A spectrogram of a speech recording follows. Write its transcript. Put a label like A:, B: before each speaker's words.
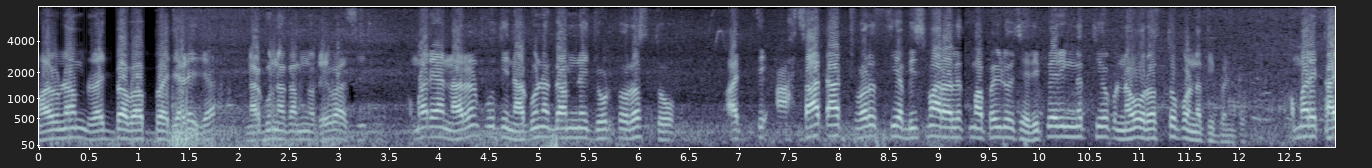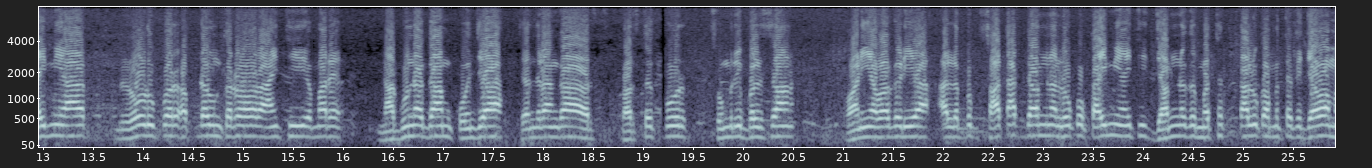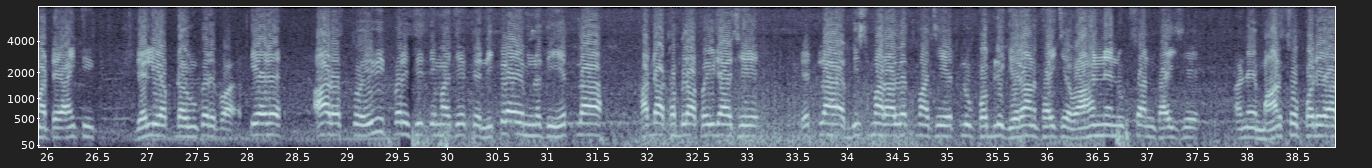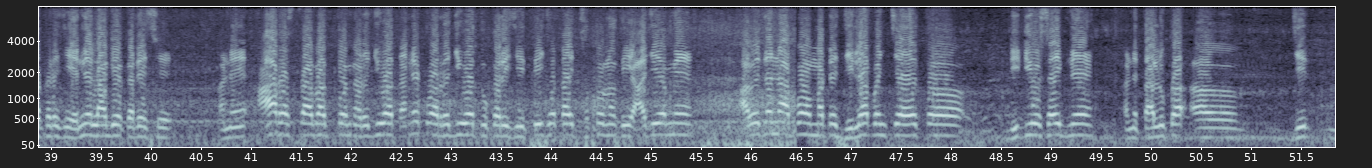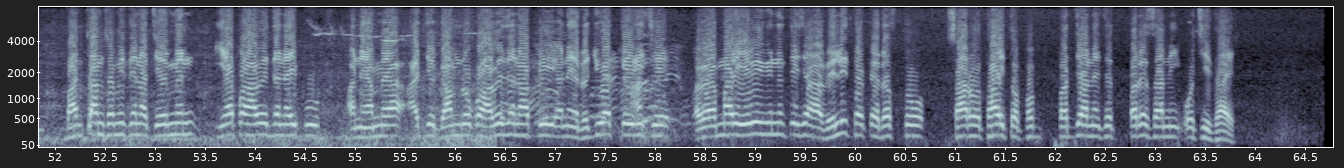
A: મારું નામ રાજભા બાપભા જાડેજા, નાગુના ગામનો રહેવાસી. અમારે આ નારણપુરથી નાગુના ગામને જોડતો રસ્તો આજથી સાત, આઠ વર્ષથી આ બિસ્માર હાલતમાં પડ્યો છે. રિપેરિંગ નથી થયો, પણ નવો રસ્તો પણ નથી બનતો. અમારે કાયમી આ રોડ ઉપર અપડાઉન કરવાવાળા અહીંથી અમારે નાગુના ગામ, કોંજા, ચંદ્રાંગા હર્તકપુર સુમરી, ભલસાણ, વાણિયા, વાગડિયા, આ લગભગ સાત, આઠ ગામના લોકો કાયમી અહીંથી જામનગર મથક, તાલુકા મથકે જવા માટે અહીંથી ડેલી અપડાઉન કરે. અત્યારે આ રસ્તો એવી પરિસ્થિતિમાં છે કે નીકળાય એમ નથી. એટલા ખાડા ખબડા પડ્યા છે, એટલા બિસ્માર હાલતમાં છે, એટલું પબ્લિક હેરાન થાય છે, વાહનને નુકસાન થાય છે અને માણસો પડે આકડે છે, એને લાગે કરે છે. અને આ રસ્તા બાબતે અમે રજૂઆત અનેકવાર રજૂઆતો કરી છે. તે છતાંય થતો નથી. આજે અમે આવેદન આપવા માટે જિલ્લા પંચાયત, ડીડીઓ સાહેબને અને તાલુકા જે બાંધકામ સમિતિના ચેરમેન અહીંયા પણ આવેદન આપ્યું અને અમે આજે ગામ લોકો આવેદન આપી અને રજૂઆત કરી છે. હવે અમારી એવી વિનંતી છે, આ વહેલી તકે રસ્તો સારો થાય તો પ્રજાને પરેશાની ઓછી થાય.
